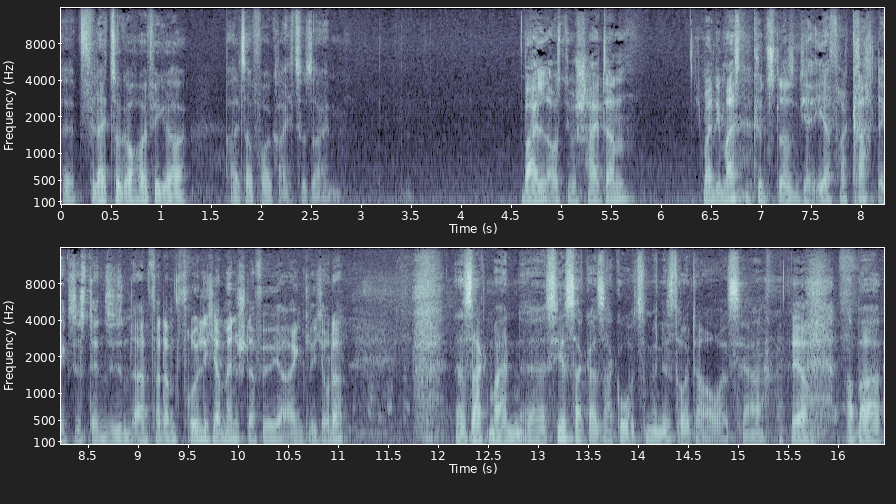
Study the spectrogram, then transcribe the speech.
Äh, vielleicht sogar häufiger als erfolgreich zu sein. Weil aus dem Scheitern, ich meine, die meisten Künstler sind ja eher verkrachte Existenz. Sie sind ein verdammt fröhlicher Mensch dafür ja eigentlich, oder? Das sagt mein äh, Searsucker-Sakko zumindest heute aus. Ja. Ja. Aber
